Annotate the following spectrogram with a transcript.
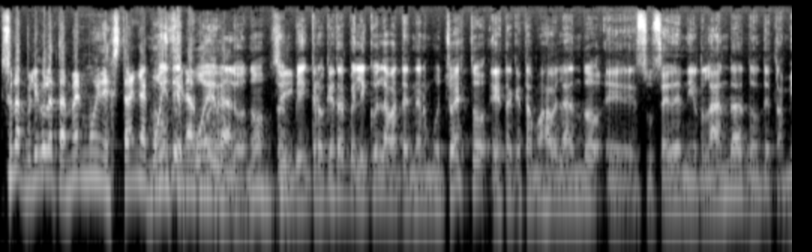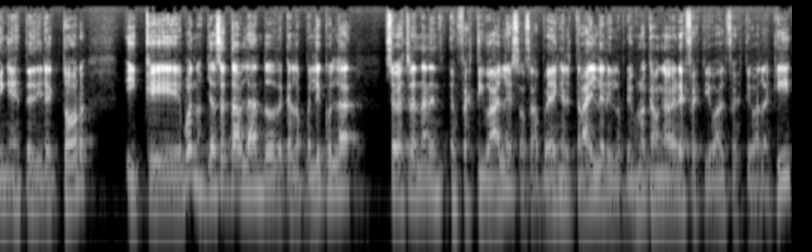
Es una película también muy extraña con Muy un de final muy pueblo, raro. ¿no? Sí. También creo que esta película va a tener mucho esto. Esta que estamos hablando eh, sucede en Irlanda, donde también es este director. Y que, bueno, ya se está hablando de que la película se va a estrenar en, en festivales. O sea, ven el tráiler y lo primero que van a ver es festival, festival aquí.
